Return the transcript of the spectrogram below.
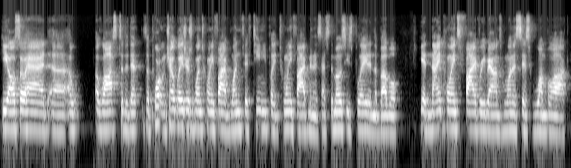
He also had uh, a, a loss to the the Portland Trailblazers, 125, 115. He played 25 minutes. That's the most he's played in the bubble. He had nine points, five rebounds, one assist, one block.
